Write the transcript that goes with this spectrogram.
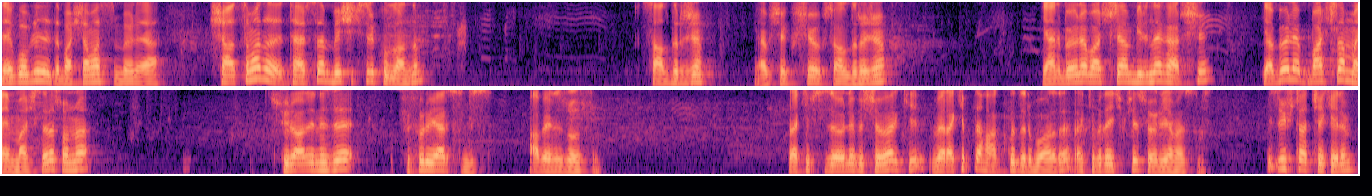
Dev Goblin'de de başlamazsın böyle ya. Şansıma da tersten 5 iksir kullandım. Saldıracağım. Yapacak bir şey yok. Saldıracağım. Yani böyle başlayan birine karşı ya böyle başlamayın maçlara sonra sülalenize küfür yersiniz. Haberiniz olsun. Rakip size öyle bir söver ki ve rakip de haklıdır bu arada. Rakibe de hiçbir şey söyleyemezsiniz. Biz 3 taç çekelim.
